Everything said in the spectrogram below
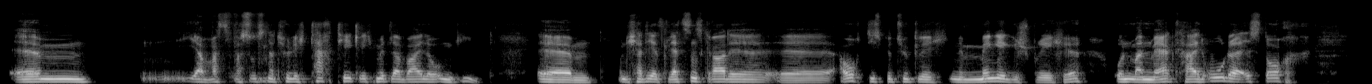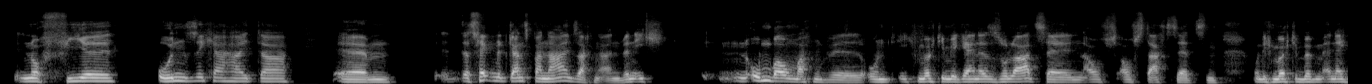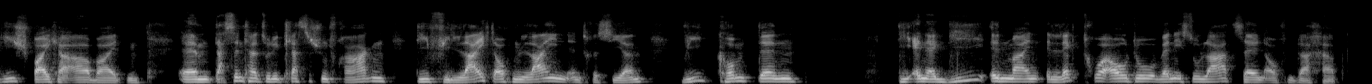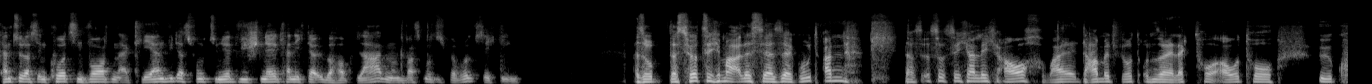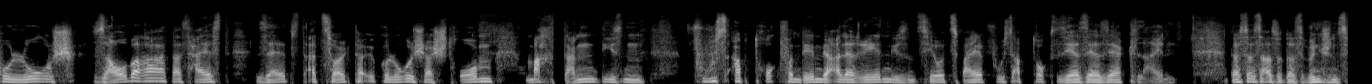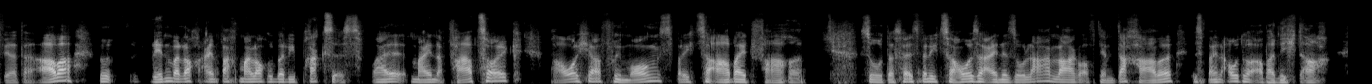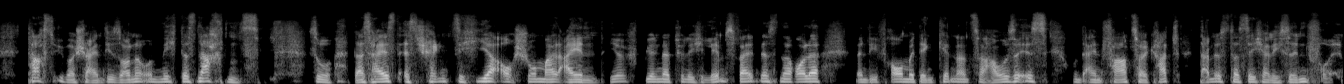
ähm, ja, was, was uns natürlich tagtäglich mittlerweile umgibt. Ähm, und ich hatte jetzt letztens gerade äh, auch diesbezüglich eine Menge Gespräche und man merkt halt, oh, da ist doch noch viel Unsicherheit da. Ähm, das fängt mit ganz banalen Sachen an. Wenn ich einen Umbau machen will und ich möchte mir gerne Solarzellen aufs, aufs Dach setzen und ich möchte mit dem Energiespeicher arbeiten. Ähm, das sind halt so die klassischen Fragen, die vielleicht auch einen Laien interessieren. Wie kommt denn die Energie in mein Elektroauto, wenn ich Solarzellen auf dem Dach habe. Kannst du das in kurzen Worten erklären, wie das funktioniert? Wie schnell kann ich da überhaupt laden und was muss ich berücksichtigen? Also das hört sich immer alles sehr, sehr gut an. Das ist es sicherlich auch, weil damit wird unser Elektroauto ökologisch sauberer. Das heißt, selbst erzeugter ökologischer Strom macht dann diesen Fußabdruck, von dem wir alle reden, diesen CO2-Fußabdruck sehr, sehr, sehr klein. Das ist also das Wünschenswerte. Aber reden wir doch einfach mal auch über die Praxis, weil mein Fahrzeug brauche ich ja früh morgens, weil ich zur Arbeit fahre. So, das heißt, wenn ich zu Hause eine Solaranlage auf dem Dach habe, ist mein Auto aber nicht da. Tagsüber scheint die Sonne und nicht des Nachtens. So, das heißt, es schränkt sich hier auch schon mal ein. Hier spielen natürlich Lebensverhältnisse eine Rolle. Wenn die Frau mit den Kindern zu Hause ist und ein Fahrzeug hat, dann ist das sicherlich sinnvoll.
